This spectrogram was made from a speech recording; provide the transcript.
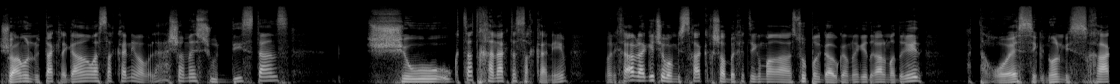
שהוא היה מנותק לגמרי מהשחקנים, אבל היה שם איזשהו דיסטנס שהוא הוא קצת חנק את השחקנים, ואני חייב להגיד שבמשחק עכשיו בחצי גמר הסופרגאו, גם נגד ריאל מדריד, אתה רואה סגנון משחק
